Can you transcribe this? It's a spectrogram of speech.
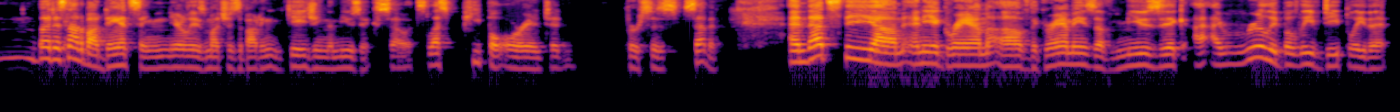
but it's not about dancing nearly as much as about engaging the music. So it's less people oriented versus seven. And that's the um, Enneagram of the Grammys of music. I, I really believe deeply that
